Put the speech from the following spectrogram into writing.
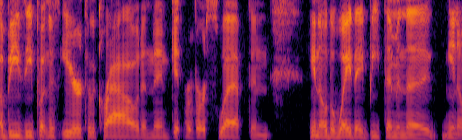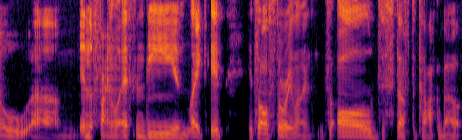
aBeZy putting his ear to the crowd and then getting reverse swept and you know the way they beat them in the you know um in the final S&D and like it it's all storylines. It's all just stuff to talk about.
